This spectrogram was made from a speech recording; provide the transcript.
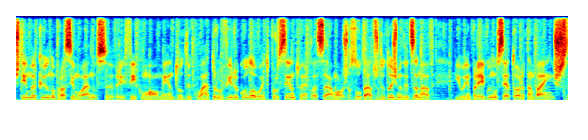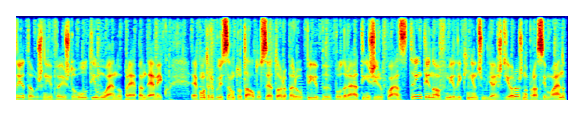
estima que no próximo ano se verifique um aumento de 4,8% em relação aos resultados de 2019 e o emprego no setor também exceda os níveis do último ano pré-pandémico. A contribuição total do setor para o PIB poderá atingir quase 39.500 milhões de euros no próximo ano,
